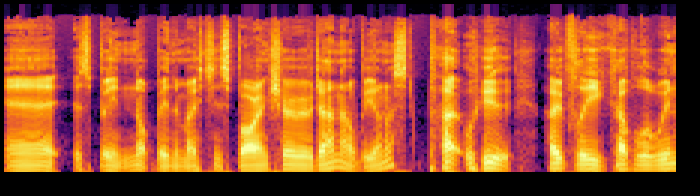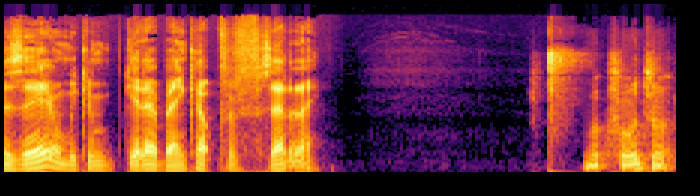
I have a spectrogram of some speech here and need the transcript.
Uh, it's been not been the most inspiring show we've ever done, I'll be honest, but we hopefully a couple of winners there, and we can get our bank up for, for Saturday. Look forward to it.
